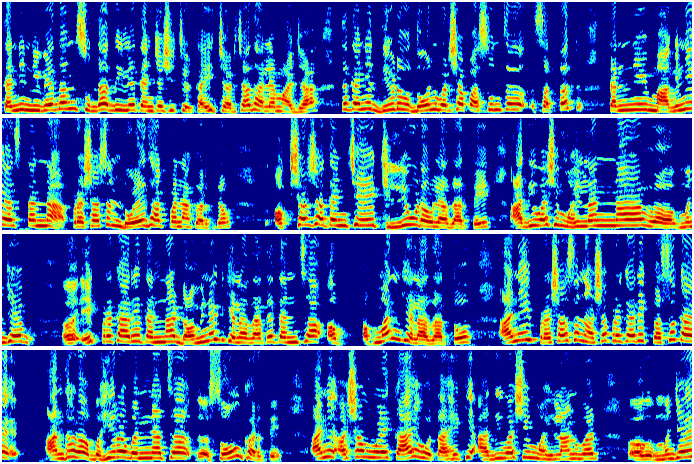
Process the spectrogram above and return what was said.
त्यांनी निवेदन सुद्धा दिले त्यांच्याशी च- काही चर्चा झाल्या माझ्या तर त्यांनी दीड दोन वर्षापासूनच सतत त्यांनी मागणी असताना प्रशासन डोळेझाकपणा करतं. अक्षरशः त्यांचे खिल्ली उडवल्या जाते. आदिवासी महिलांना म्हणजे एक प्रकारे त्यांना डॉमिनेट केला जाते त्यांचा अप- अपमान केला जातो आणि प्रशासन अशा प्रकारे कसं काय आंधळ बहिर बनण्याचं सोंग करते? आणि अशामुळे काय होत आहे की आदिवासी महिलांवर म्हणजे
